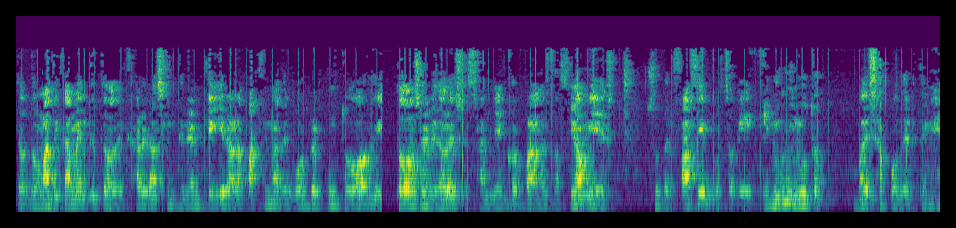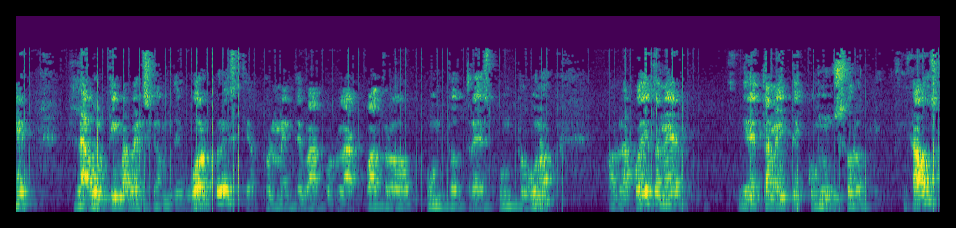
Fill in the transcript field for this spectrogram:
y automáticamente te lo descargas sin tener que ir a la página de WordPress.org. Todos los servidores están ya incorporando esta opción y es súper fácil, puesto que en un minuto vais a poder tener la última versión de WordPress, que actualmente va por la 4.3.1. Os la podéis tener directamente con un solo clic. Fijaos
